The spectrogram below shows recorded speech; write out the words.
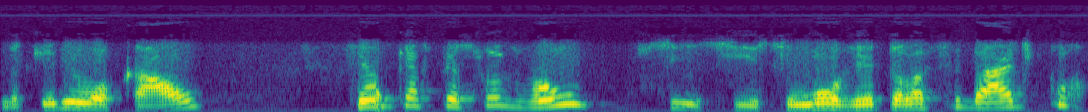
daquele local, sendo que as pessoas vão se, se, se mover pela cidade por,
